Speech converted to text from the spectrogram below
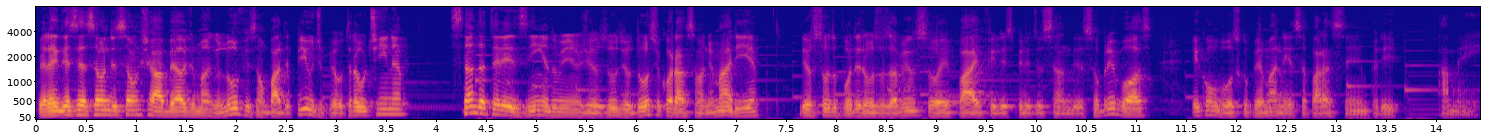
Pela intercessão de São Chabel de Mangluf, São Padre Pio de Peltrautina, Santa Teresinha do Menino Jesus e o Doce Coração de Maria, Deus Todo-Poderoso os abençoe, Pai, Filho e Espírito Santo, Deus sobre vós e convosco permaneça para sempre. Amém.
